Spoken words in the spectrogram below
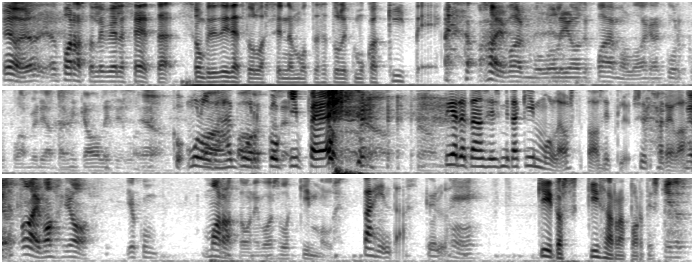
Joo, ja parasta oli vielä se, että sun piti itse tulla sinne, mutta sä tulit mukaan kipeäksi. Aivan, mulla oli jo se pahemman luokan kurkkuklamydia tai mikä oli silloin. Joo. Ku, mulla on vähän kurkku kipeä. Tiedetään siis, mitä Kimmolle ostetaan sitten synttärilahjaksi. Aivan, joo. Joku maratoni voisi olla Kimmolle. Vähintään, kyllä. Mm. Kiitos kisaraportista. Kiitos.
